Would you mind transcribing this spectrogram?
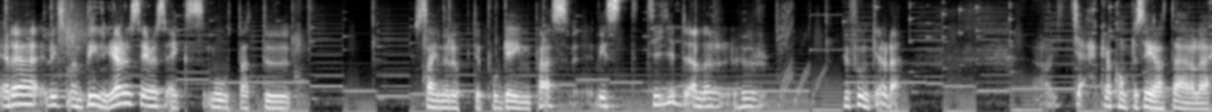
Är det liksom en billigare Series X mot att du signar upp det på Game Pass viss tid eller hur, hur funkar det? Där? Jäkla komplicerat det här eller?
